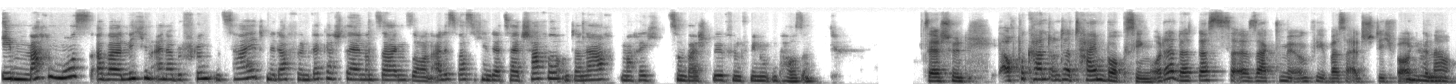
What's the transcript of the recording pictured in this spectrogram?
eben machen muss, aber nicht in einer bestimmten Zeit, mir dafür einen Wecker stellen und sagen, so, und alles, was ich in der Zeit schaffe und danach mache ich zum Beispiel fünf Minuten Pause. Sehr schön. Auch bekannt unter Timeboxing, oder? Das, das äh, sagte mir irgendwie was als Stichwort, mhm. genau.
